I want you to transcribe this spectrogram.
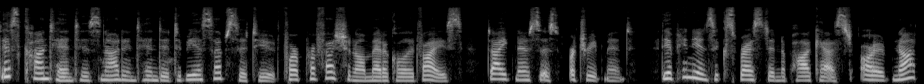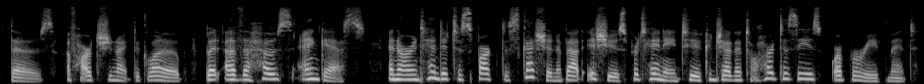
This content is not intended to be a substitute for professional medical advice, diagnosis, or treatment. The opinions expressed in the podcast are not those of Hearts Unite the Globe, but of the hosts and guests, and are intended to spark discussion about issues pertaining to congenital heart disease or bereavement.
